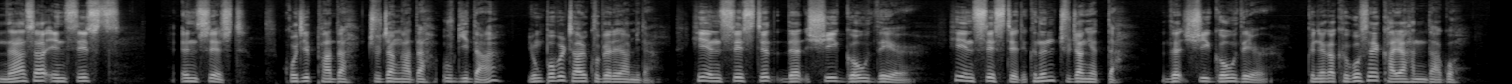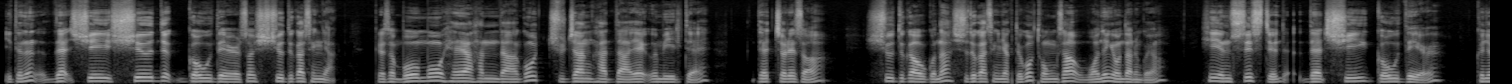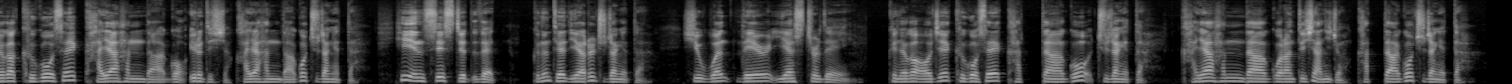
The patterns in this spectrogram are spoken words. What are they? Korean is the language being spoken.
NASA insists, insist, 고집하다, 주장하다, 우기다. 용법을 잘 구별해야 합니다. He insisted that she go there. He insisted, 그는 주장했다. That she go there. 그녀가 그곳에 가야 한다고. 이때는 that she should go there에서 should가 생략. 그래서 뭐뭐 해야 한다고 주장하다의 의미일 때 대절에서 should가 오거나 should가 생략되고 동사 원형이 온다는 거예요. He insisted that she go there. 그녀가 그곳에 가야 한다고 이런 뜻이죠. 가야 한다고 주장했다. He insisted that 그는 이하를 주장했다. She went there yesterday. 그녀가 어제 그곳에 갔다고 주장했다. 가야 한다고란 뜻이 아니죠. 갔다고 주장했다.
